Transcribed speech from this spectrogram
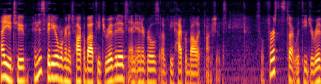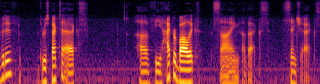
Hi YouTube. In this video we're going to talk about the derivatives and integrals of the hyperbolic functions. So first let's start with the derivative with respect to x of the hyperbolic sine of x, sinh x.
